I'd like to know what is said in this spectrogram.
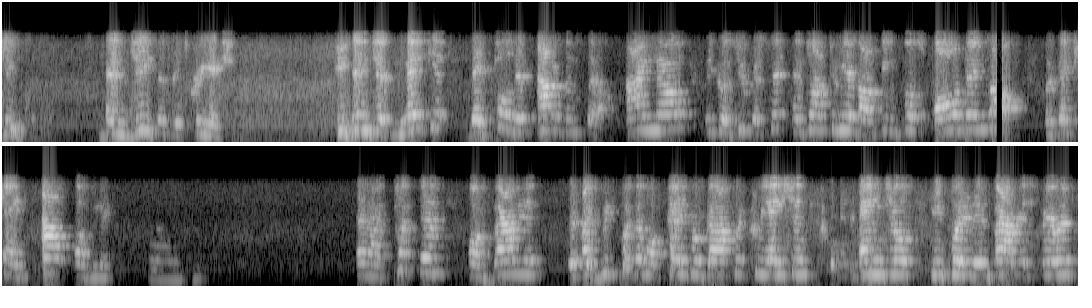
Jesus, and Jesus is creation. He didn't just make it, they pulled it out of themselves. I know because you can sit and talk to me about these books all day long, but they came out of me. Mm-hmm. And I put them on various, like we put them on paper. God put creation and angels. He put it in various spirits.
